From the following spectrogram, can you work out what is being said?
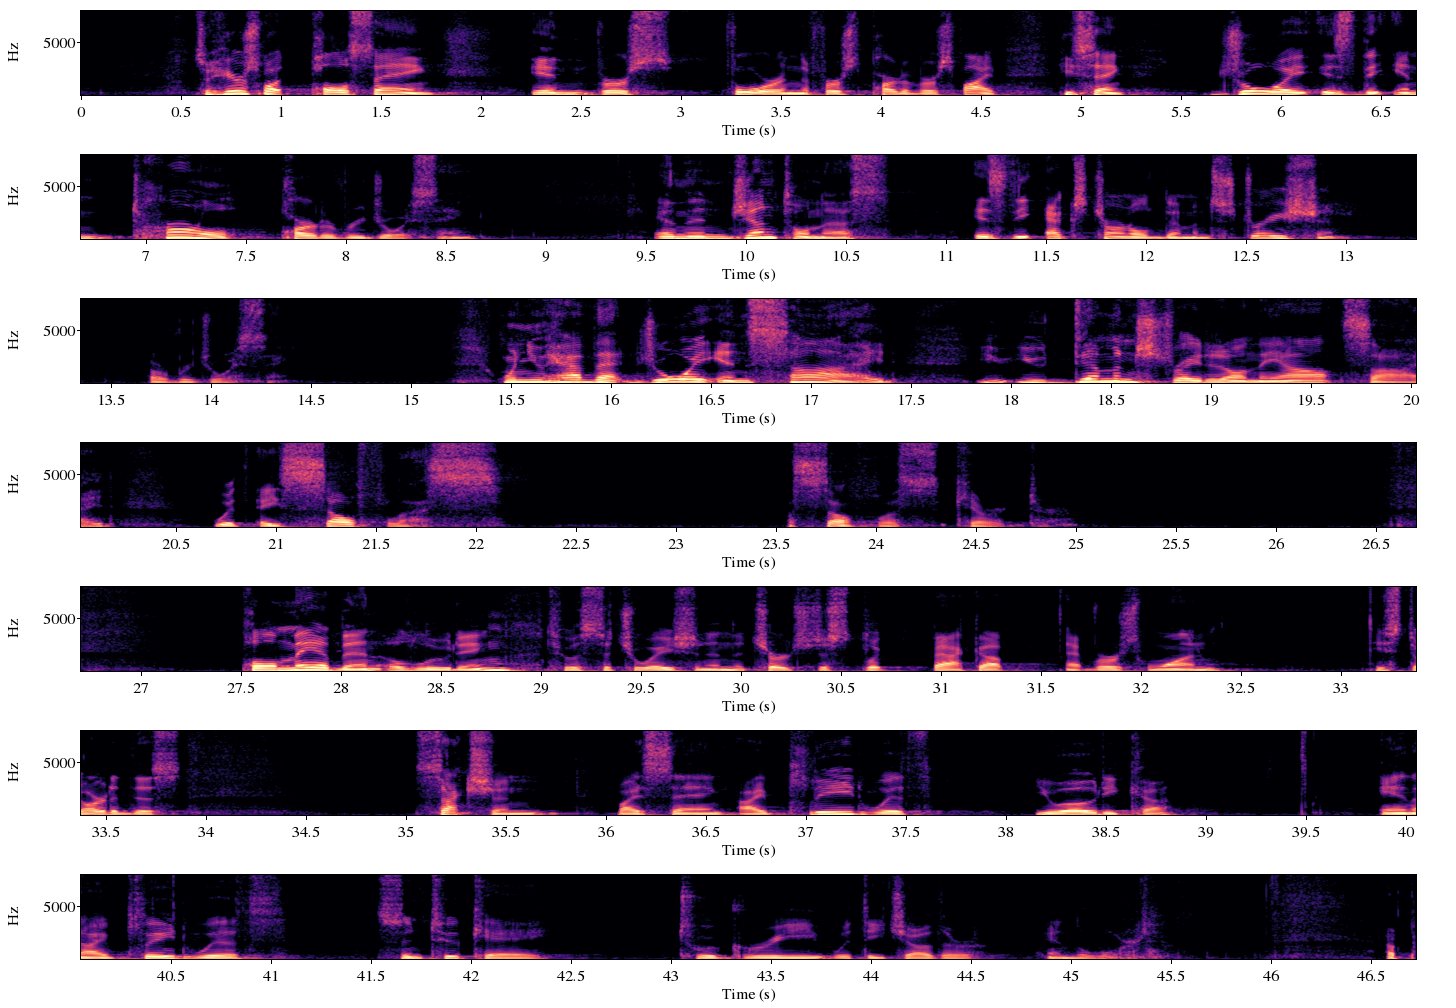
So here's what Paul's saying in verse 4, in the first part of verse 5. He's saying, Joy is the internal part of rejoicing, and then gentleness is the external demonstration of rejoicing. When you have that joy inside, you, you demonstrate it on the outside with a selfless, a selfless character. Paul may have been alluding to a situation in the church. Just look back up at verse 1. He started this section by saying, I plead with Euodia and I plead with Syntyche to agree with each other in the Lord.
